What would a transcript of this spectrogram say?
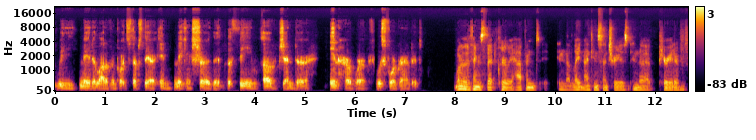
we made a lot of important steps there in making sure that the theme of gender in her work was foregrounded. One of the things that clearly happened in the late 19th century is in the period of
